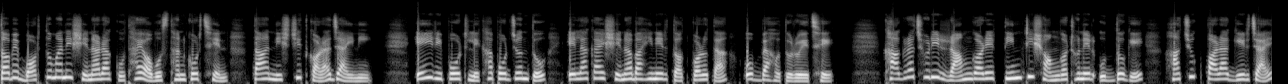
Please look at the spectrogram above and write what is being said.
তবে বর্তমানে সেনারা কোথায় অবস্থান করছেন তা নিশ্চিত করা যায়নি। এই রিপোর্ট লেখা পর্যন্ত এলাকায় সেনাবাহিনীর তৎপরতা অব্যাহত রয়েছে। খাগড়াছড়ির রামগড়ের তিনটি সংগঠনের উদ্যোগে হাঁচুকপাড়া গির্জায়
